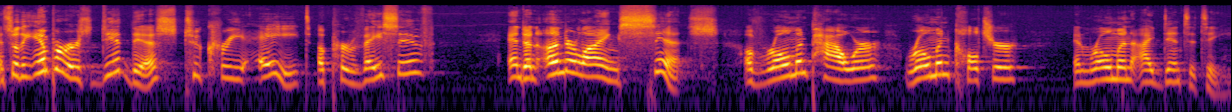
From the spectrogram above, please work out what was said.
And so the emperors did this to create a pervasive and an underlying sense of Roman power, Roman culture, and Roman identity.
